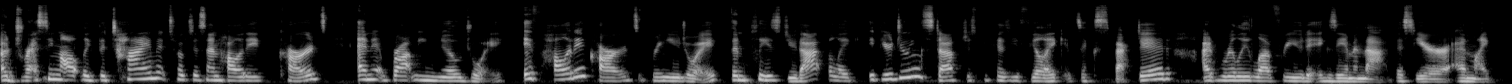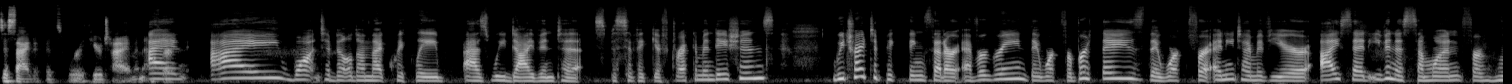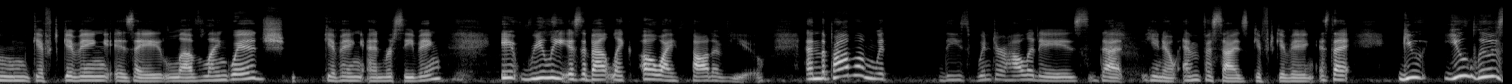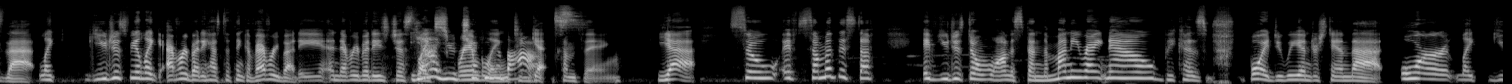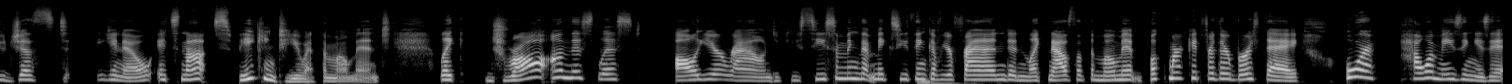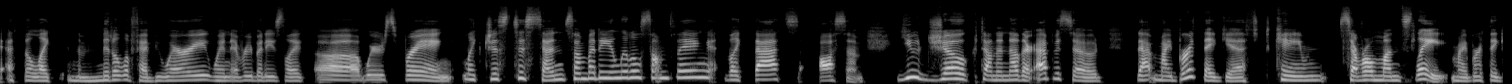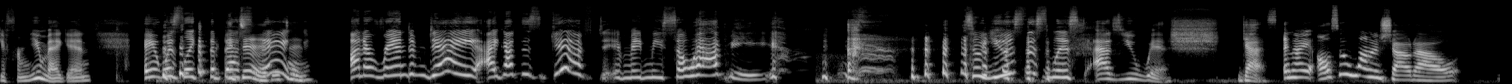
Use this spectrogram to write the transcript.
addressing all like the time it took to send holiday cards and it brought me no joy. If holiday cards bring you joy, then please do that. But like if you're doing stuff just because you feel like it's expected, I'd really love for you to examine that this year and like decide if it's worth your time and effort. And I want to build on that quickly as we dive into specific gift recommendations. We tried to pick things that are evergreen. They work for birthdays, they work for any time of year. I said, even as someone for whom gift giving is a love language, giving and receiving, it really is about like, oh, I thought of you. And the problem with these winter holidays that you know emphasize gift giving is that you you lose that like you just feel like everybody has to think of everybody and everybody's just Yeah, like you're checking the scrambling to get something yeah so if some of this stuff if you just don't want to spend the money right now because pff, boy do we understand that or like you just you know it's not speaking to you at the moment like draw on this list all year round. If you see something that makes you think of your friend and like now's not the moment, bookmark it for their birthday. Or how amazing is it at the like in the middle of February when everybody's like, uh, where's spring? Like just to send somebody a little something, like that's awesome. You joked on another episode that my birthday gift came several months late. My birthday gift from you, Megan. It was like the best did, thing on a random day, I got this gift. It made me so happy. so use this list as you wish. Yes. And I also want to shout out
